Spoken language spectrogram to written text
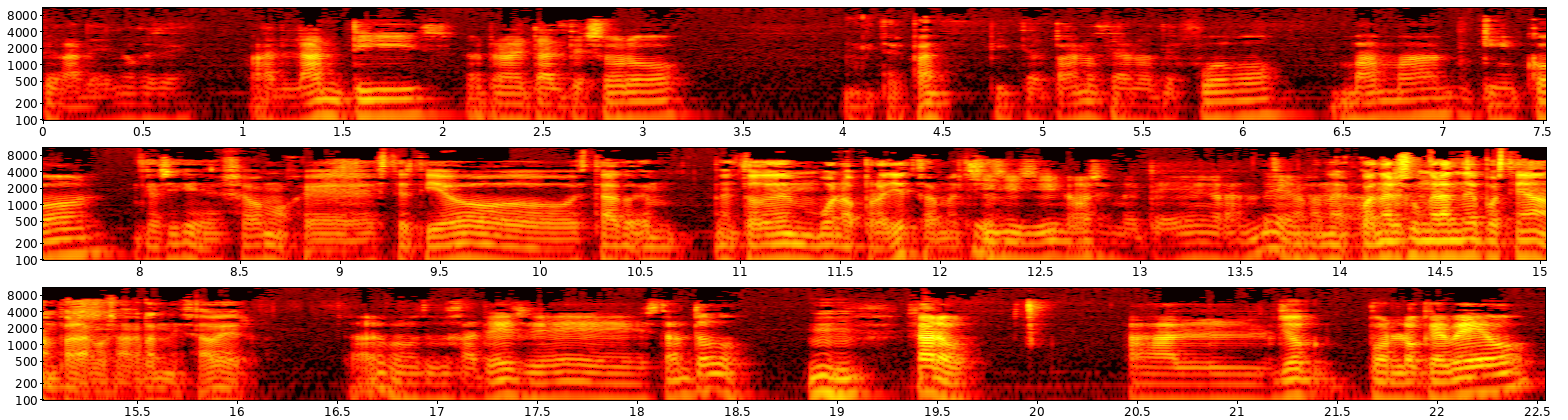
fíjate, no que sé, Atlantis, El Planeta del Tesoro, Peter Pan. Peter Pan, Océanos de Fuego, Batman, King Kong, Que sí que vamos, que este tío está en, en todo en buenos proyectos. ¿me sí, sí, sí, no, se mete en grande. Cuando, eres un grande, pues te llaman para cosas grandes, a ver. Claro, como tú fíjate, es que está en todo. Claro, al, yo por lo que veo,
